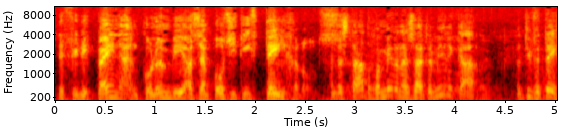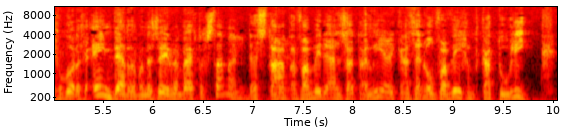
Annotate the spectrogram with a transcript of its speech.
De Filipijnen en Colombia zijn positief tegen ons. En de staten van Midden- en Zuid-Amerika. Want die vertegenwoordigen een derde van de 57 stemmen. De staten van Midden- en Zuid-Amerika zijn overwegend katholiek.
